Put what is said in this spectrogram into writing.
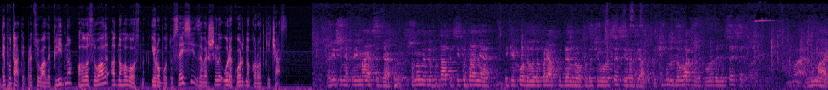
Депутати працювали плідно, голосували одноголосно і роботу сесії завершили у рекордно короткий час. Рішення приймається. Дякую. Шановні депутати, всі питання, які входили до порядку денного позачергової сесії, розглянути. Чи будуть зауваження по веденню сесії? Немає.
